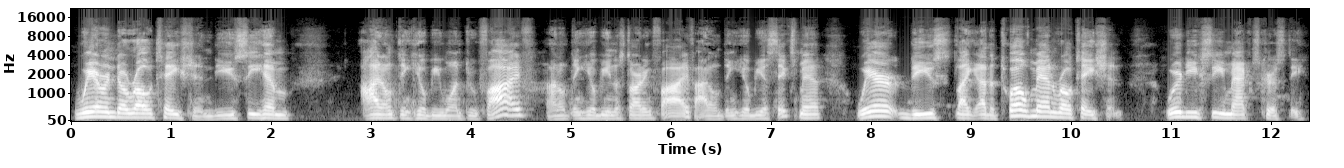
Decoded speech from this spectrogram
where in the rotation do you see him? I don't think he'll be one through five. I don't think he'll be in the starting five. I don't think he'll be a six man. Where do you like at a 12 man rotation? Where do you see Max Christie?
